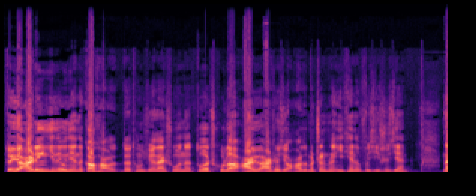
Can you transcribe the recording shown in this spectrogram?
对于二零一六年的高考的同学来说呢，多出了二月二十九号这么整整一天的复习时间。那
